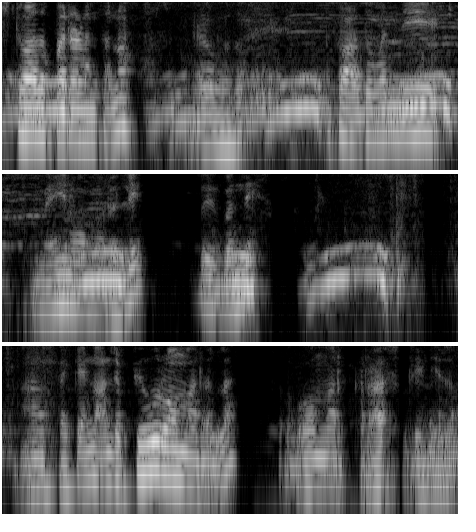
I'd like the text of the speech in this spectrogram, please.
ಇಷ್ಟವಾದ ಪರವಳ ಅಂತಲೂ ಹೇಳ್ಬೋದು. ಸೊ ಅದು ಬಂದು ಮೈನ್ ಓಮರಲ್ಲಿ ಸೊ ಇದು ಬಂದು ಸೆಕೆಂಡ್ ಅಂದರೆ ಪ್ಯೂರ್ ಓಮರ್ ಅಲ್ಲ. ಸೊ ಓಮರ್ ಕ್ರಾಸ್ ಬ್ರೀಡ್ ಇದು.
